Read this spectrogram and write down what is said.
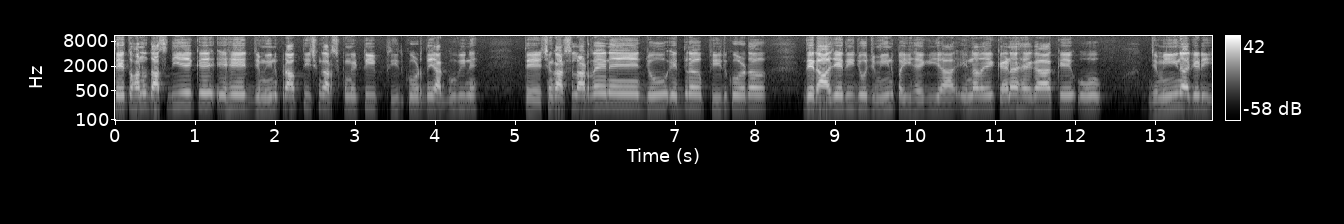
ਤੇ ਤੁਹਾਨੂੰ ਦੱਸ ਦਈਏ ਕਿ ਇਹ ਜ਼ਮੀਨ ਪ੍ਰਾਪਤੀ ਸੰਘਰਸ਼ ਕਮੇਟੀ ਫਰੀਦਕੋਟ ਦੇ ਆਗੂ ਵੀ ਨੇ। ਤੇ ਸੰਘਰਸ਼ ਲੜ ਰਹੇ ਨੇ ਜੋ ਇਧਰ ਫਰੀਦਕੋਟ ਦੇ ਰਾਜੇ ਦੀ ਜੋ ਜ਼ਮੀਨ ਪਈ ਹੈਗੀ ਆ, ਇਹਨਾਂ ਦਾ ਇਹ ਕਹਿਣਾ ਹੈਗਾ ਕਿ ਉਹ ਜ਼ਮੀਨ ਆ ਜਿਹੜੀ,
